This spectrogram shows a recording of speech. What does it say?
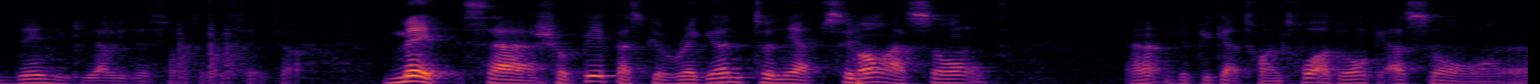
dénucléarisation, etc. Mais ça a chopé parce que Reagan tenait absolument à son, hein, depuis 83 donc, à son euh,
